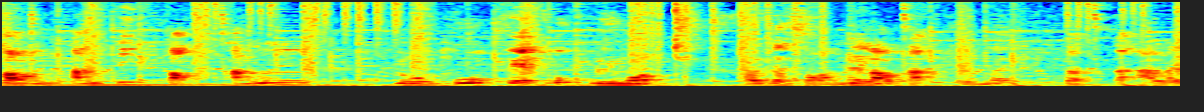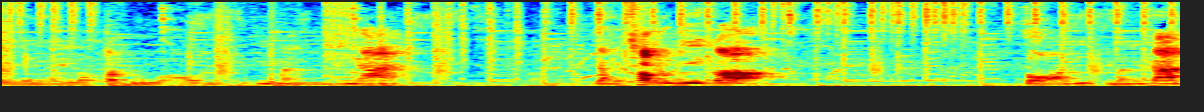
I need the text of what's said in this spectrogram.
ช่องทั้ง TikTok ทั้ง YouTube Facebook มีหมด เขาจะสอนให้เราตัดผมว่าจะจะอะไรยังไงเราก็ดูเอาหนที่มันง่ายๆ อย่างช่องนี้ก็สอนเหมือนกัน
